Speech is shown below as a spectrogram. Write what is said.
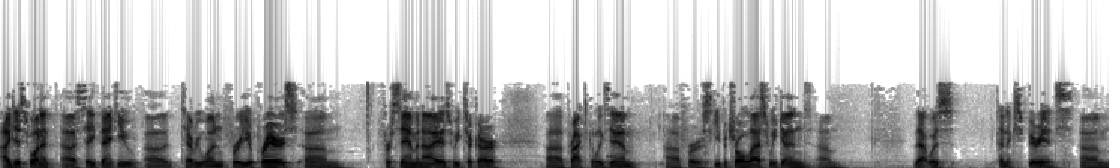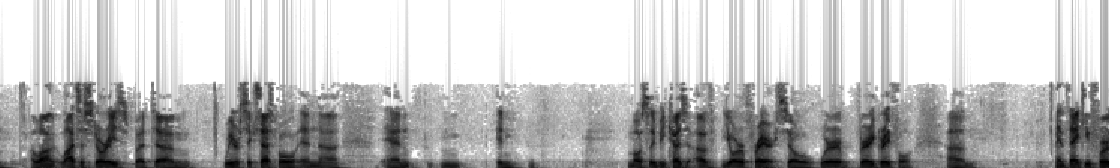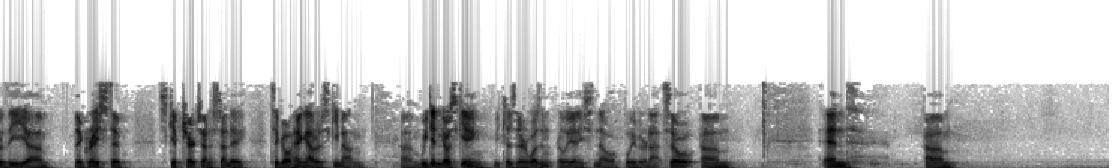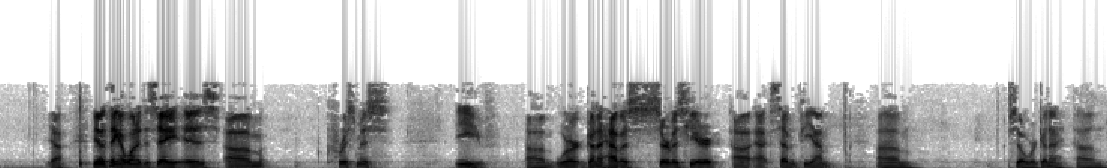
I just want to uh, say thank you uh, to everyone for your prayers um, for Sam and I as we took our uh, practical exam for Ski Patrol last weekend. Um, that was an experience. Um, along lots of stories, but um, we were successful and uh, and in mostly because of your prayer. So we're very grateful. Um, and thank you for the um, the grace to skip church on a Sunday to go hang out at a ski mountain. Um, we didn't go skiing because there wasn't really any snow, believe it or not. So, um, and um, yeah, the other thing I wanted to say is um, Christmas Eve. Um, we're going to have a service here uh, at 7 p.m. Um, so we're going to um,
